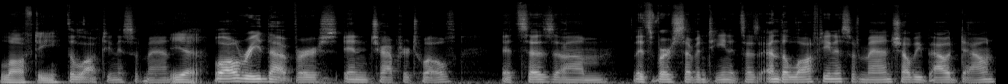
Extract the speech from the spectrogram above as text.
lofty. the loftiness of man. Yeah. Well, I'll read that verse in chapter 12. It says, um, it's verse 17. It says, And the loftiness of man shall be bowed down,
